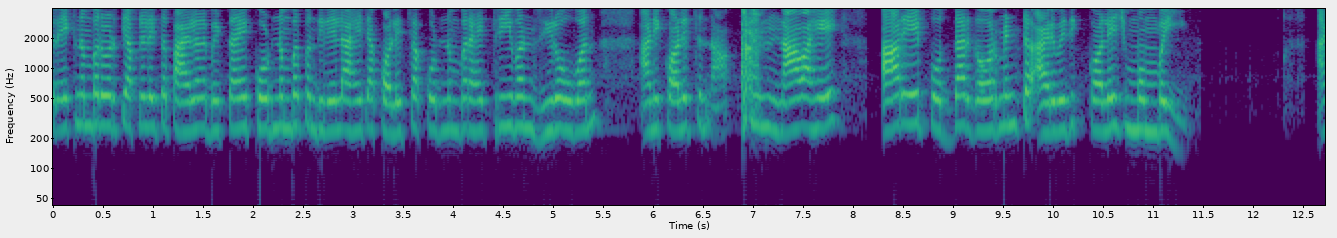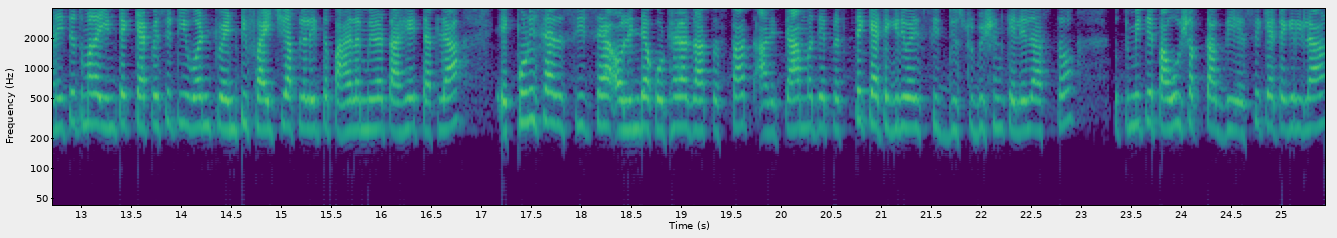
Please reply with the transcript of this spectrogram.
तर एक नंबरवरती आपल्याला इथं पाहायला भेटत आहे. कोड नंबर पण दिलेला आहे. त्या कॉलेजचा कोड नंबर आहे थ्री वन झिरो वन आणि कॉलेजचं नाव नाव आहे R A Poddar government Ayurvedic college Mumbai. आणि इथे तुम्हाला इंटेक कॅपॅसिटी वन ट्वेंटी फायची आपल्याला इथं पाहायला मिळत आहे. त्यातल्या एकोणीस ह्या सीट्स ह्या ऑल इंडिया कोठ्याला जात असतात? आणि त्यामध्ये प्रत्येक कॅटेगरी वाईज सीट डिस्ट्रीब्युशन केलेलं असतं. तर तुम्ही ते पाहू शकता. अगदी एस सी कॅटेगरीला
